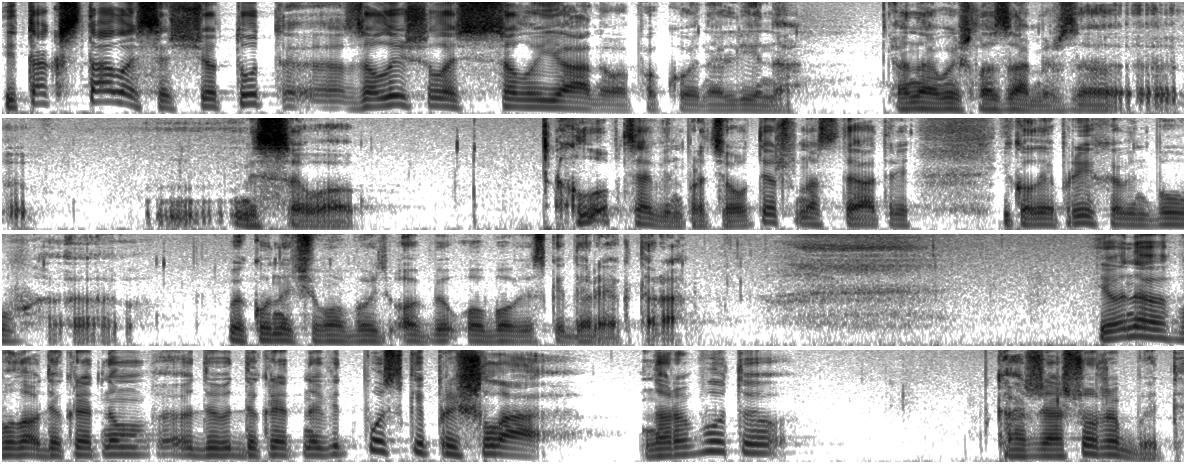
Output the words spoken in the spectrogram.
І так сталося, що тут е, залишилась Солоянова покойна Ліна. Вона вийшла заміж за е, місцевого хлопця, він працював теж у нас в театрі. І коли я приїхав, він був е, виконуючим обов- обов- обов'язки директора. І вона була в декретному, декретній відпустці, прийшла на роботу, каже, а що робити?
